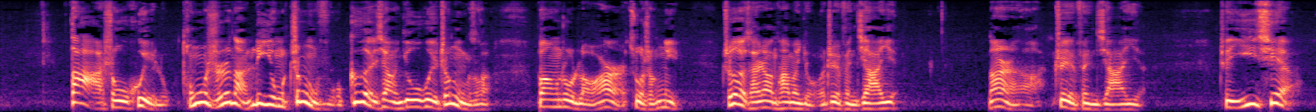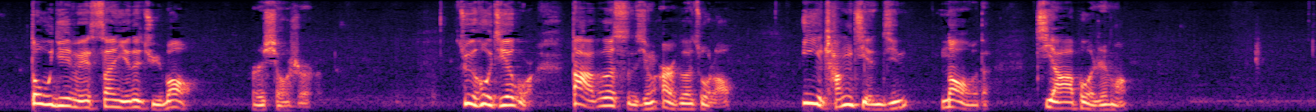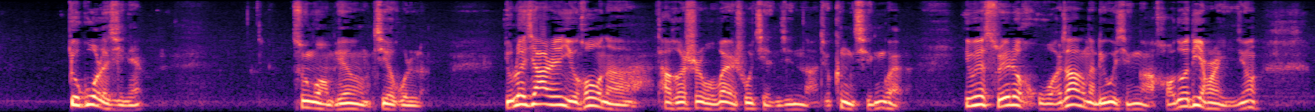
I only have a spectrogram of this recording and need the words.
大收贿赂，同时呢，利用政府各项优惠政策帮助老二做生意，这才让他们有了这份家业。当然啊，这份家业，这一切都因为三爷的举报而消失了。最后结果，大哥死刑，二哥坐牢，一场捡金闹得家破人亡。又过了几年，孙广平结婚了，有了家人以后呢，他和师傅外出捡金呢就更勤快了。因为随着火葬的流行啊，好多地方已经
